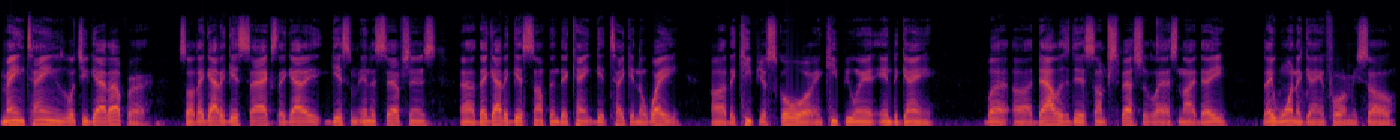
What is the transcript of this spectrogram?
maintains what you got up there. So they got to get sacks, they got to get some interceptions, uh, they got to get something that can't get taken away uh, to keep your score and keep you in in the game. But uh, Dallas did something special last night. They they won a game for me, so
